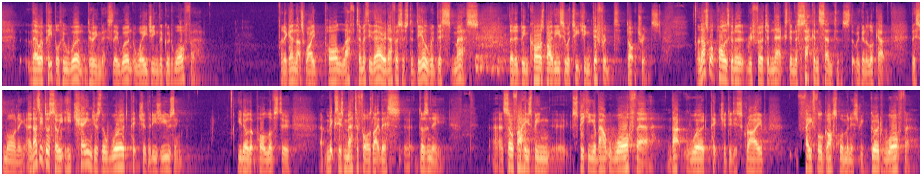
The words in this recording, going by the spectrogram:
there were people who weren't doing this. They weren't waging the good warfare. And again, that's why Paul left Timothy there in Ephesus to deal with this mess that had been caused by these who were teaching different doctrines. And that's what Paul is going to refer to next in the second sentence that we're going to look at this morning. And as he does so, he, changes the word picture that he's using. You know that Paul loves to uh, mix his metaphors like this, uh, doesn't he? And so far, he's been uh, speaking about warfare, that word picture to describe faithful gospel ministry, good warfare.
